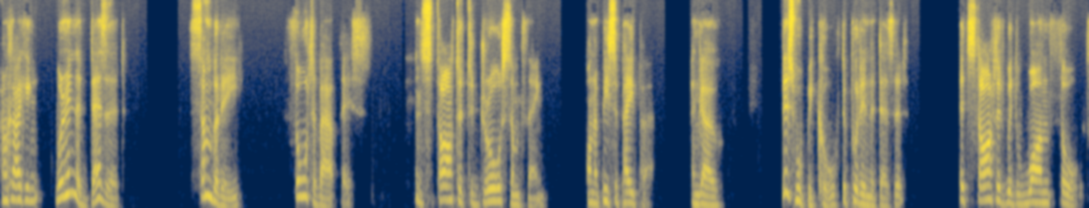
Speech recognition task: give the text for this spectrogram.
I'm thinking, we're in the desert. Somebody thought about this and started to draw something on a piece of paper and go, this would be cool to put in the desert. It started with one thought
